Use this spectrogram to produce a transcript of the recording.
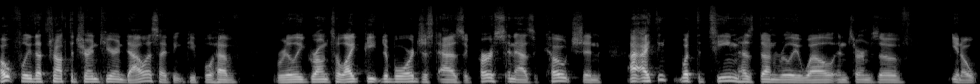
hopefully, that's not the trend here in Dallas. I think people have really grown to like Pete DeBoer just as a person, as a coach. And I, I think what the team has done really well in terms of, you know,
